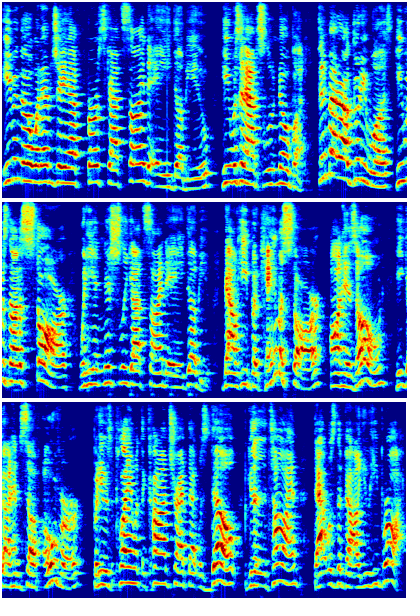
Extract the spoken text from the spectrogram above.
Even though when MJF first got signed to AEW, he was an absolute nobody. Didn't matter how good he was, he was not a star when he initially got signed to AEW. Now he became a star on his own, he got himself over, but he was playing with the contract that was dealt because at the time, that was the value he brought.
